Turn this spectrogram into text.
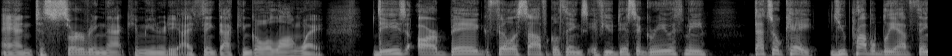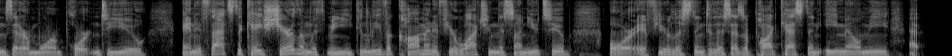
and to serving that community. I think that can go a long way. These are big philosophical things. If you disagree with me, that's okay. You probably have things that are more important to you. And if that's the case, share them with me. You can leave a comment if you're watching this on YouTube or if you're listening to this as a podcast, then email me at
